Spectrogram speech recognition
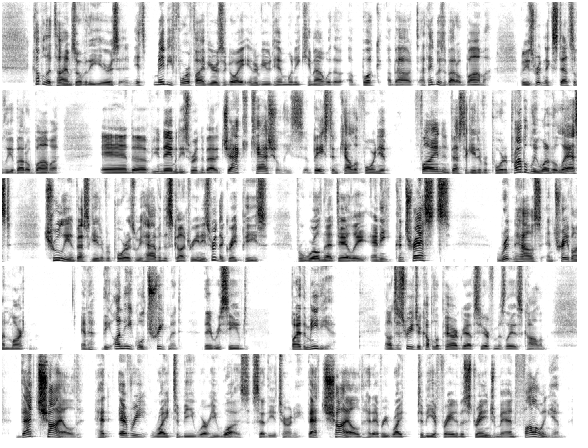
couple of times over the years. It's maybe four or five years ago. I interviewed him when he came out with a, a book about I think it was about Obama, but he's written extensively about Obama. And uh, you name it, he's written about it. Jack Cashill, he's based in California, fine investigative reporter, probably one of the last truly investigative reporters we have in this country. And he's written a great piece for WorldNet Daily, and he contrasts Rittenhouse and Trayvon Martin and the unequal treatment they received by the media. I'll just read you a couple of paragraphs here from his latest column. That child had every right to be where he was, said the attorney. That child had every right to be afraid of a strange man following him.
